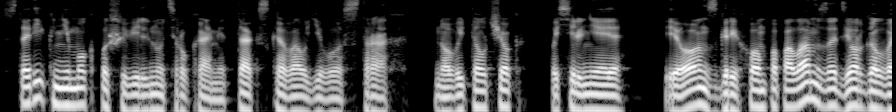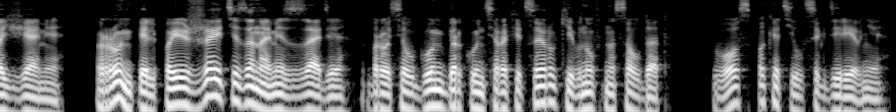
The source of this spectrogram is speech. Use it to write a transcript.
Старик не мог пошевельнуть руками, так сковал его страх. Новый толчок, посильнее, и он с грехом пополам задергал вожжами. «Румпель, поезжайте за нами сзади», — бросил Гумберг унтер-офицеру, кивнув на солдат. Воз покатился к деревне.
